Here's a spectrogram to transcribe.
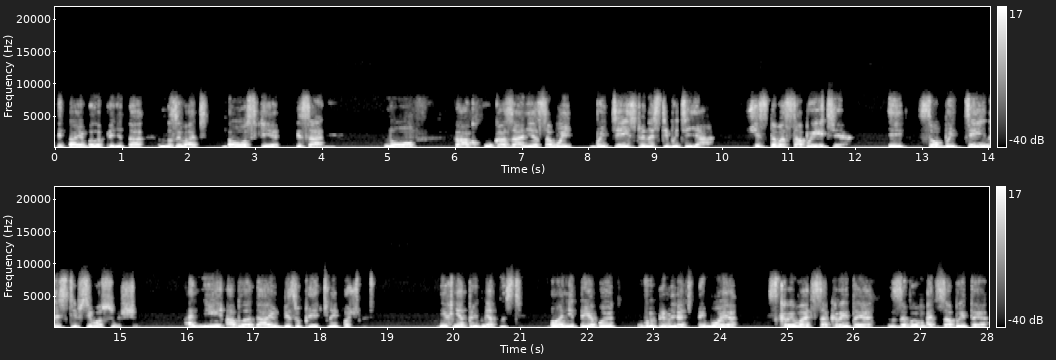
в Китае было принято называть даосские писания. Но как указание самой бытийственности бытия, чистого события и событийности всего сущего, они обладают безупречной точностью. В них нет предметности, но они требуют выпрямлять прямое скрывать сокрытое, забывать забытое.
